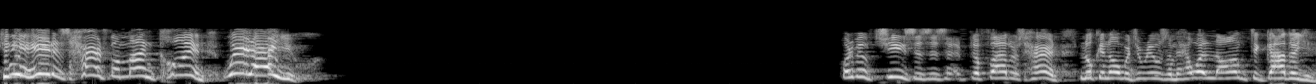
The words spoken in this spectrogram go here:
Can you hear this heart for mankind? Where are you? What about Jesus, is the Father's heart, looking over Jerusalem? How I long to gather you.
